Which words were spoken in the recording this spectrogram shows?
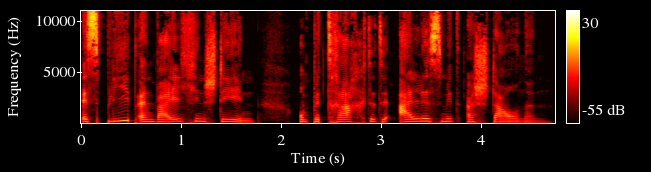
Es blieb ein Weilchen stehen und betrachtete alles mit Erstaunen.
